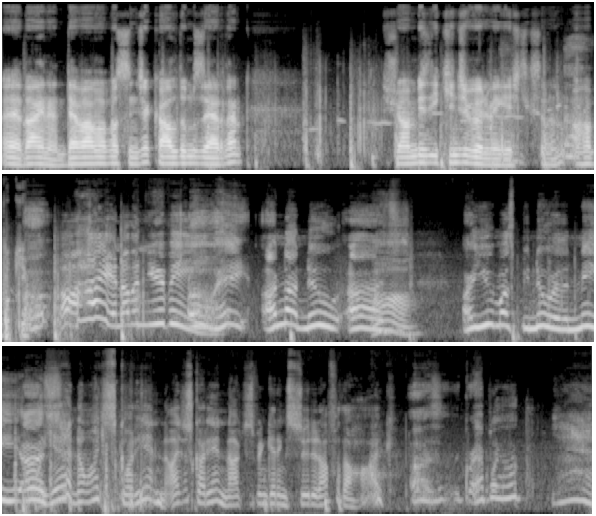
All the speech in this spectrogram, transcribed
Evet aynen. Devama basınca kaldığımız yerden şu an biz ikinci bölüme geçtik sanırım. Aha bu kim? Oh, hey, another newbie. Oh, hey, I'm not new. Uh, Oh, are you must be newer than me? Uh, oh, s- yeah, no, I just got in. I just got in. I've just been getting suited up for the hike. uh, s- grappling hook. Yeah.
